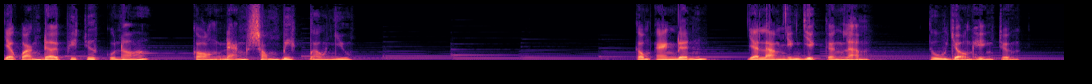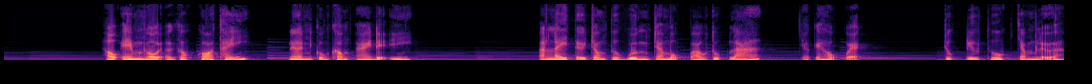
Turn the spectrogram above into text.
Và quãng đời phía trước của nó Còn đáng sống biết bao nhiêu. Công an đến Và làm những việc cần làm. Thu dọn hiện trường. Hậu em ngồi ở góc khó thấy, Nên cũng không ai để ý. Anh lấy từ trong túi quần ra một bao thuốc lá Và cái hộp quẹt Trút điếu thuốc châm lửa.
